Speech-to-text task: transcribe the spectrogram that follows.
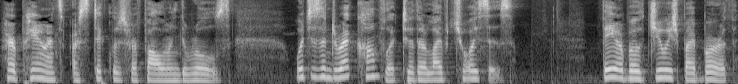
Her parents are sticklers for following the rules, which is in direct conflict to their life choices. They are both Jewish by birth,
